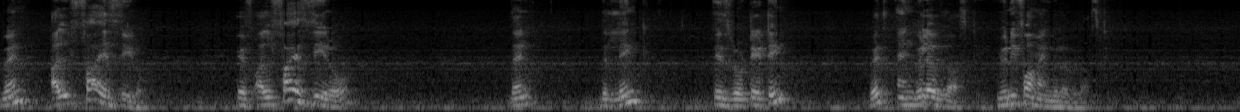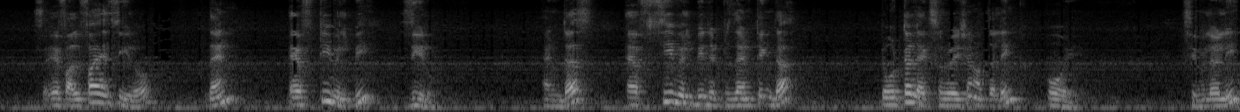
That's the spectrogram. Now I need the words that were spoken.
when alpha is 0, if alpha is 0 then the link is rotating with angular velocity, uniform angular velocity. So if alpha is 0 then ft will be 0 and thus fc will be representing the total acceleration of the link OA. Similarly,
